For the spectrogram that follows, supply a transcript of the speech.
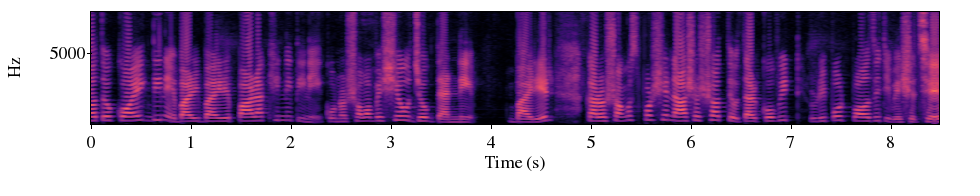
গত কয়েকদিনে বাড়ির বাইরে পা রাখেননি তিনি, কোনো সমাবেশেও যোগ দেননি। বাইরের কারও সংস্পর্শে না আসা সত্ত্বেও তার কোভিড রিপোর্ট পজিটিভ এসেছে।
